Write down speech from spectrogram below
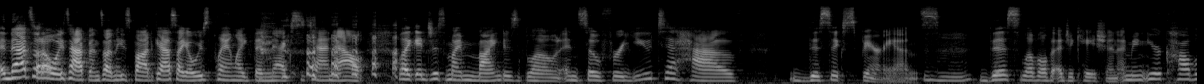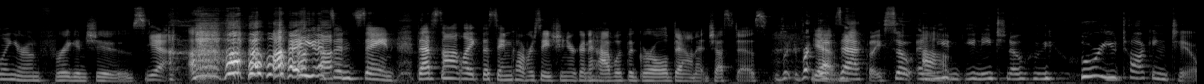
And that's what always happens on these podcasts. I always plan like the next 10 out. Like it just my mind is blown. And so for you to have this experience, Mm-hmm. this level of education. I mean, you're cobbling your own friggin' shoes. Yeah. Like, it's insane. That's not like the same conversation you're going to have with a girl down at Justice. Right, Yeah. Exactly. So, and Um, you you need to know who you, who are you talking to.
